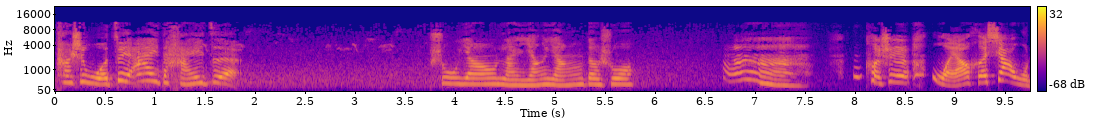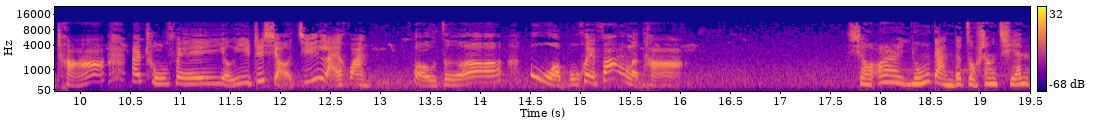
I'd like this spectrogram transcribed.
他是我最爱的孩子。”树妖懒洋洋的说：“啊，可是我要喝下午茶，除非有一只小鸡来换，否则我不会放了它。”小二勇敢的走上前，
